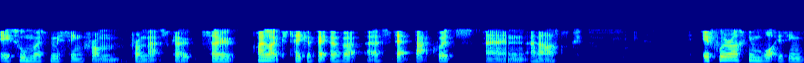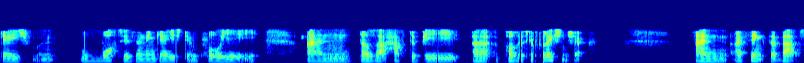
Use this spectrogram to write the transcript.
it's almost missing from, from that scope. So I like to take a bit of a, a step backwards and, and ask, if we're asking what is engagement, what is an engaged employee, and mm. does that have to be a, a positive relationship? And I think that that's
